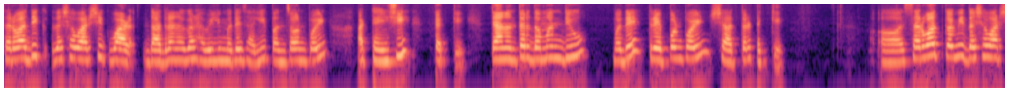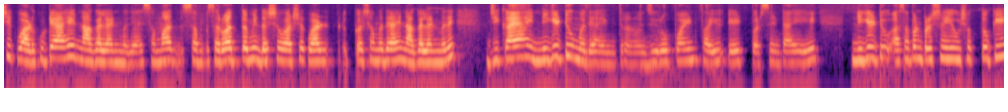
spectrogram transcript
सर्वाधिक दशवार्षिक वाढ दादरा नगर हवेलीमध्ये झाली पंचावन्न पॉईंट अठ्ठ्याऐंशी टक्के. त्यानंतर दमन दीवमध्ये त्रेपन्न पॉईंट शहात्तर टक्के. सर्वात कमी दशवार्षिक वाढ कुठे आहे? नागालँडमध्ये आहे. समाज सर्वात कमी दशवार्षिक वाढ कशामध्ये आहे? नागालँडमध्ये. जी काय आहे? निगेटिव्हमध्ये आहे मित्रांनो. Zero point five eight percent आहे हे निगेटिव्ह असा पण प्रश्न येऊ शकतो की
